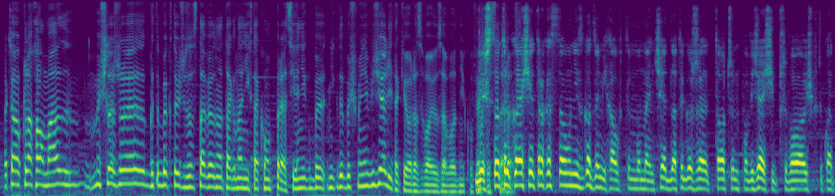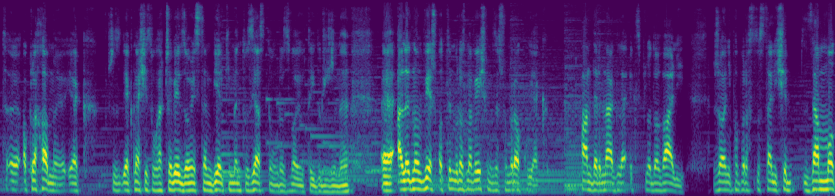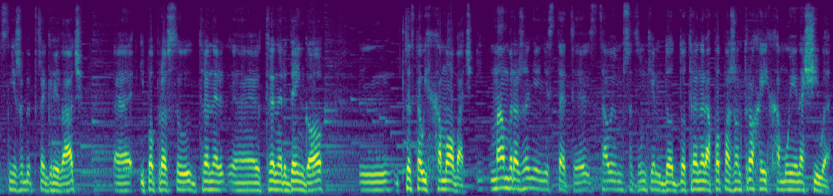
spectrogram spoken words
Taka Oklahoma, myślę, że gdyby ktoś zostawiał na, tak, na nich taką presję, nigdy, nigdy byśmy nie widzieli takiego rozwoju zawodników. Wiesz co, teraz. tylko ja się trochę z tobą nie zgodzę, Michał, w tym momencie, dlatego że to, o czym powiedziałeś i przywołałeś przykład e, Oklahomy, jak, jak nasi słuchacze wiedzą, jestem wielkim entuzjastą rozwoju tej drużyny, e, ale no wiesz, o tym rozmawialiśmy w zeszłym roku, jak Thunder nagle eksplodowali, że oni po prostu stali się za mocni, żeby przegrywać i po prostu trener, e, trener Dengo mm, przestał ich hamować. I mam wrażenie niestety, z całym szacunkiem do, do trenera Popa, że on trochę ich hamuje na siłę.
